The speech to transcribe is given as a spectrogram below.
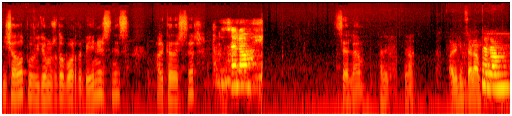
İnşallah bu videomuzu da bu arada beğenirsiniz. Arkadaşlar Selam. selam. Aleykümselam. Aleykümselam. Selam.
